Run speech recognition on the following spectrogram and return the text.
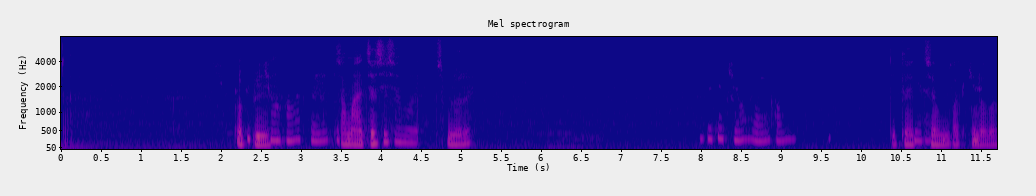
Tapi itu lebih banget ya. Sama aja sih sama sebenarnya itu jauh ya kamu? tiga jam empat puluh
